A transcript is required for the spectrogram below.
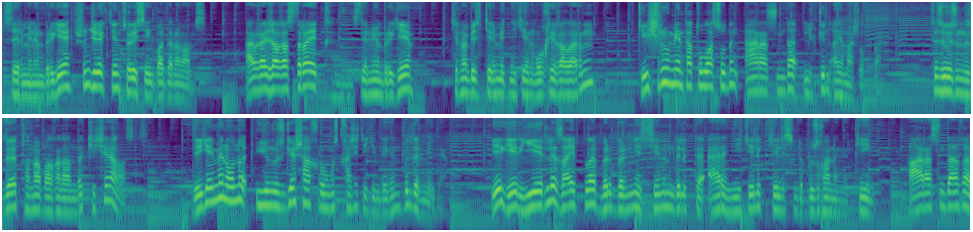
Сіздерменен бірге шын жүректен сөйлесейік бағдарламамыз. Ары қарай жалғастырайық. Сіздермен бірге 25 керемет некенің оқиғаларын кешіру мен татуласудың арасында үлкен айырмашылық бар. Сіз өзіңізді тонап алған адамды кешіре аласыз. Дегенмен оны үйіңізге шақыруыңыз қажет екендігін білдірмейді. Егер ерлі зайыптылар бір біріне сенімділікті әрі некелік келісімді бұзғаннан кейін арасындағы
